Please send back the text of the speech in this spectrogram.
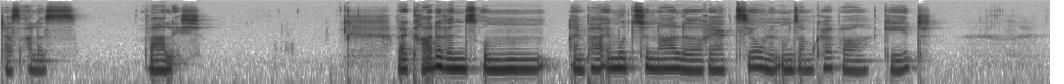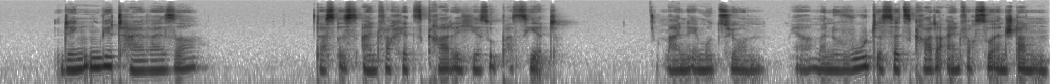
das alles wahrlich? Weil gerade wenn es um ein paar emotionale Reaktionen in unserem Körper geht, denken wir teilweise, das ist einfach jetzt gerade hier so passiert meine Emotionen. Ja, meine Wut ist jetzt gerade einfach so entstanden.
